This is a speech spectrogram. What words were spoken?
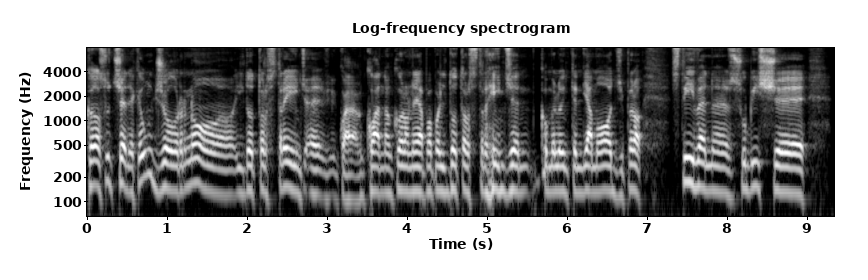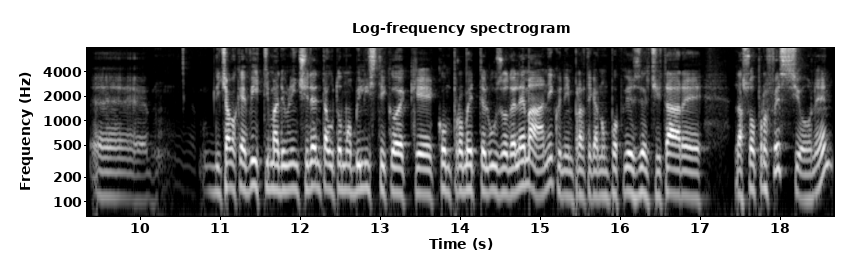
cosa succede? Che un giorno il Dottor Strange, eh, quando ancora non era proprio il Dottor Strange come lo intendiamo oggi, però Steven subisce... Eh, diciamo che è vittima di un incidente automobilistico e che compromette l'uso delle mani, quindi in pratica non può più esercitare la sua professione.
